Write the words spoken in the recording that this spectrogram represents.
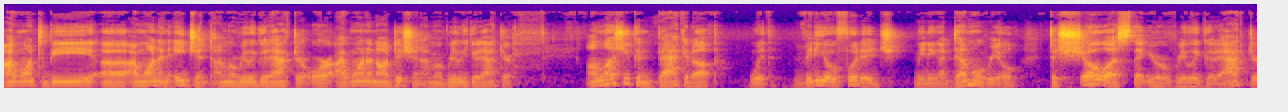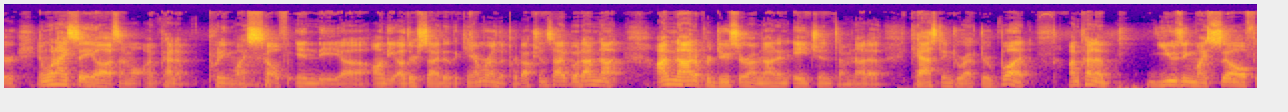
I want to be uh, I want an agent. I'm a really good actor," or "I want an audition. I'm a really good actor." Unless you can back it up with video footage, meaning a demo reel, to show us that you're a really good actor. And when I say us, I'm, I'm kind of putting myself in the uh, on the other side of the camera on the production side. But I'm not I'm not a producer. I'm not an agent. I'm not a casting director. But I'm kind of using myself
